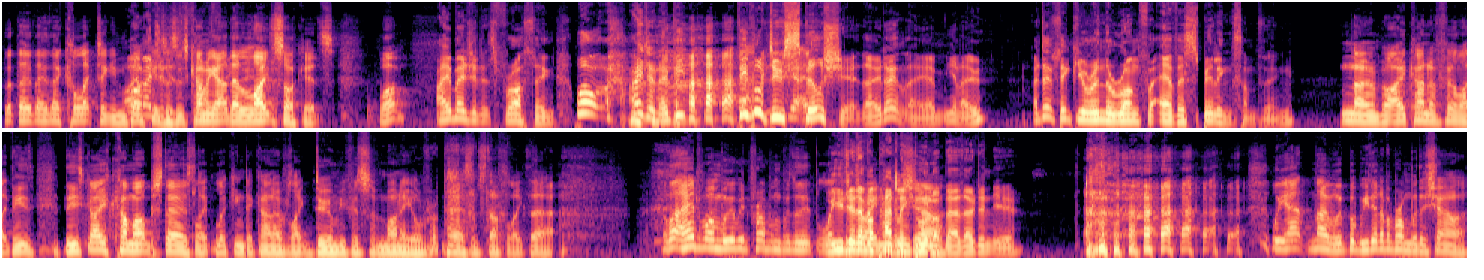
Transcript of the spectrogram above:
that they, they, they're collecting in buckets as it's it's coming out of their light sockets. What? I imagine it's frothing. Well, I don't know. Pe- people do spill shit, though, don't they? Um, you know, I don't think you're in the wrong for ever spilling something. No, but I kind of feel like these these guys come upstairs like looking to kind of like do me for some money or repairs and stuff like that. Well, I had one weird problem with it. Like well, you did have a drain in the paddling pool up there, though, didn't you? we had no, but we did have a problem with the shower,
